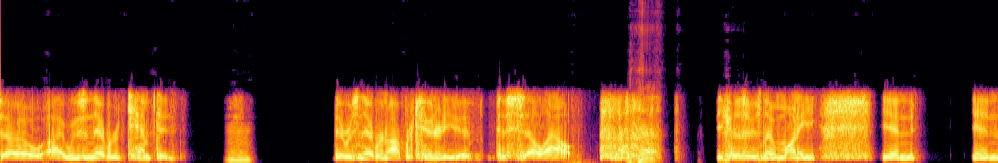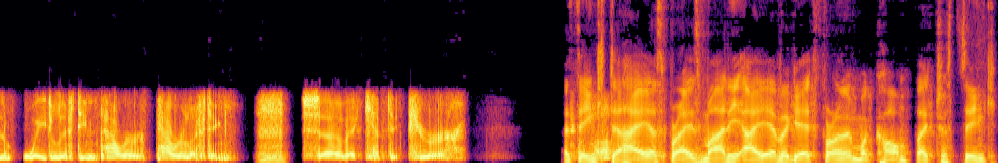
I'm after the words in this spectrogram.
So I was never tempted. Mm-hmm. There was never an opportunity to, to sell out. because there's no money in in weightlifting, power powerlifting. Mm-hmm. So that kept it pure. I think uh, the highest prize money I ever get from a comp, I just think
